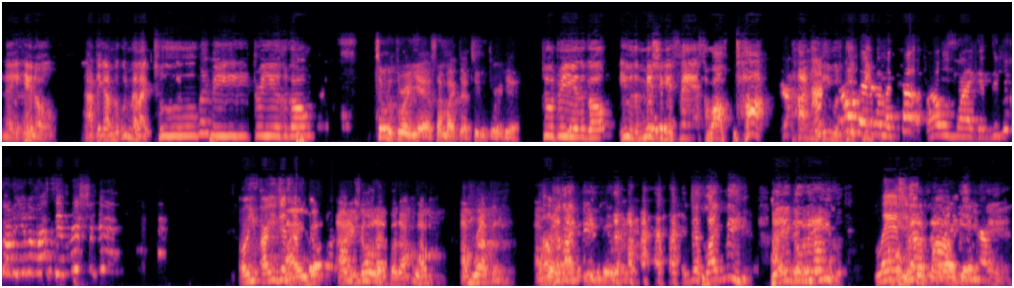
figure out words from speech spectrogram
named Hino. I think I met, we met like two, maybe three years ago. Two to three, yeah, something like that. Two to three, yeah. Two or three years ago, he was a Michigan fan, so off top, I knew I he was good. That on the cup, I was like, "Did you go to University of Michigan?" Or you are you just? I ain't go. I ain't go there, but I'm I'm I'm repping him. I'm oh, just like me. just like me. I ain't go there either. Lance, you know, have, you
